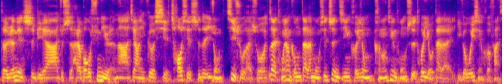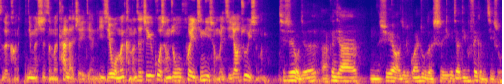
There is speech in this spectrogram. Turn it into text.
的人脸识别啊，就是还有包括虚拟人啊这样一个写超写实的一种技术来说，在同样给我们带来某些震惊和一种可能性的同时，会有带来一个危险和反思的可能。你们是怎么看待这一点的？以及我们可能在这个过程中会经历什么，以及要注意什么呢？其实我觉得呃更加嗯需要就是关注的是一个叫 Deepfake 的技术，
